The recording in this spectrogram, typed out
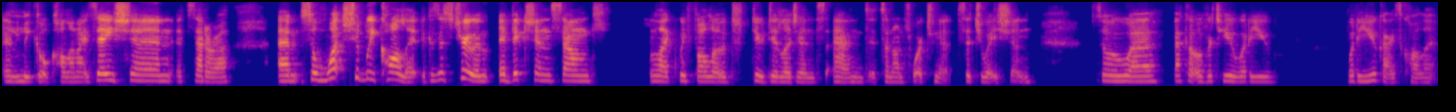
illegal colonization etc um, so what should we call it? Because it's true eviction sounds like we followed due diligence and it's an unfortunate situation. So uh, becca over to you. What do you what do you guys call it?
